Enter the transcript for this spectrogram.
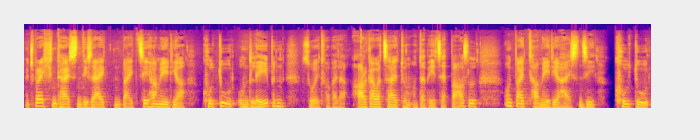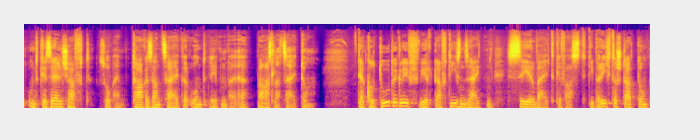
Entsprechend heißen die Seiten bei CH Media Kultur und Leben, so etwa bei der Aargauer Zeitung und der BZ Basel, und bei Tamedia heißen sie Kultur und Gesellschaft, so beim Tagesanzeiger und eben bei der Basler Zeitung. Der Kulturbegriff wird auf diesen Seiten sehr weit gefasst. Die Berichterstattung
